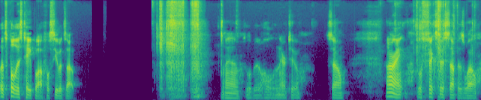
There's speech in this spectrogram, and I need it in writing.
let's pull this tape off. We'll see what's up. Uh, a little bit of hole in there too. So, all right, we'll fix this up as well.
